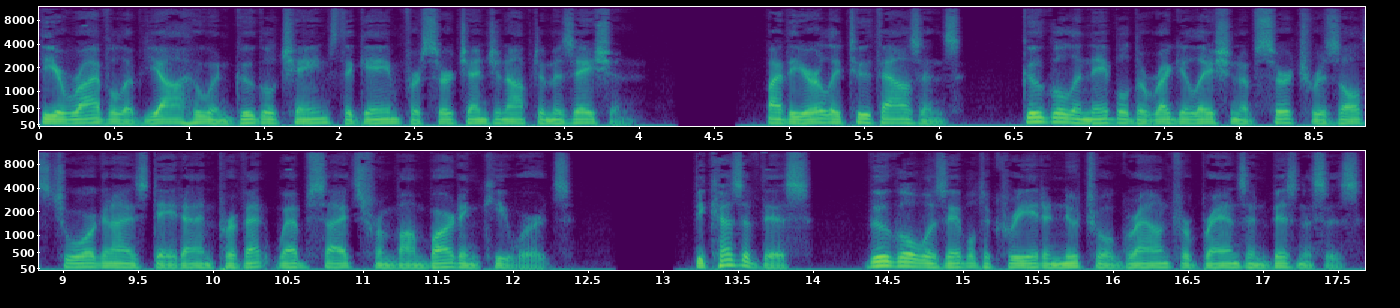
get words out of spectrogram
The arrival of Yahoo and Google changed the game for search engine optimization. By the early 2000s, Google enabled the regulation of search results to organize data and prevent websites from bombarding keywords. Because of this, Google was able to create a neutral ground for brands and businesses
